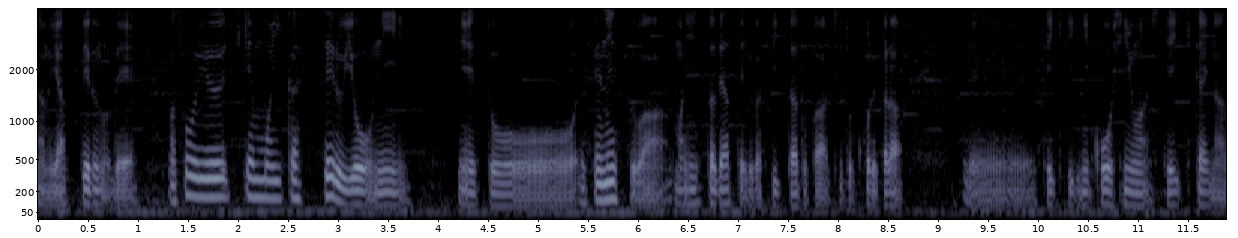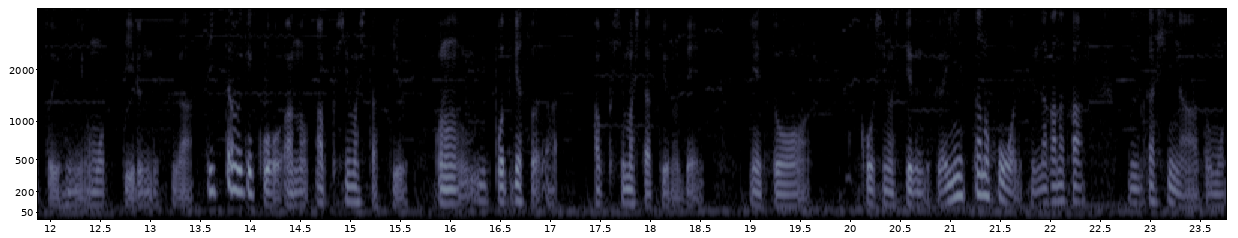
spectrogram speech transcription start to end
あのやっているので、まあ、そういう知見も活かせるように、えーと、SNS は、まあ、インスタであったりとか Twitter とかちょっとこれから、えー、定期的に更新はしていきたいなというふうに思っているんですが Twitter は結構あのアップしましたっていうこのポッドキャストはアップしましたっていうので、えっ、ー、と更新はしてるんですがインスタの方はですねなかなか難しいなと思っ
